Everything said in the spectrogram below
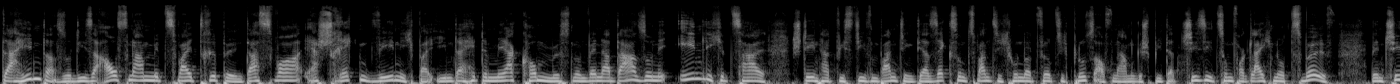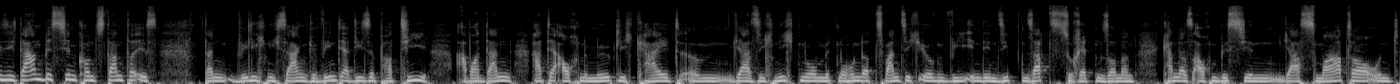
dahinter, so diese Aufnahmen mit zwei Trippeln, das war erschreckend wenig bei ihm. Da hätte mehr kommen müssen. Und wenn er da so eine ähnliche Zahl stehen hat wie Stephen Bunting, der 26 140 Plus Aufnahmen gespielt hat, Chizzy zum Vergleich nur 12. Wenn Chizzy da ein bisschen konstanter ist, dann will ich nicht sagen, gewinnt er diese Partie. Aber dann hat er auch eine Möglichkeit, ähm, ja, sich nicht nur mit einer 120 irgendwie in den siebten Satz zu retten, sondern kann das auch ein bisschen, ja, smarter und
